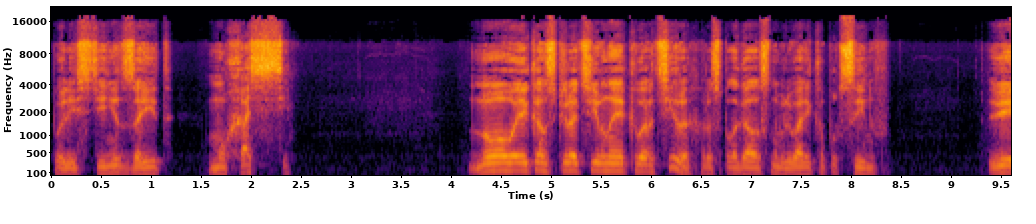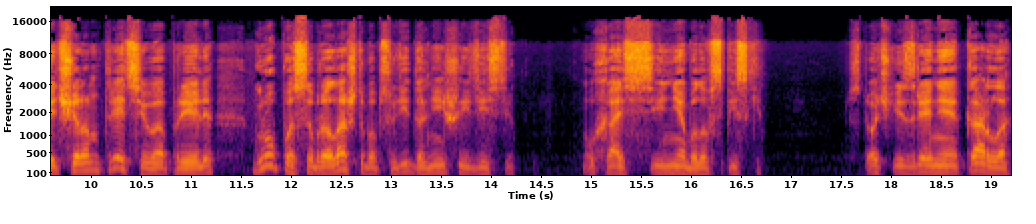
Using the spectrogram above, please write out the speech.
палестинец Заид Мухасси. Новая конспиративная квартира располагалась на бульваре Капуцинов. Вечером 3 апреля группа собрала, чтобы обсудить дальнейшие действия. У Хасси не было в списке. С точки зрения Карла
